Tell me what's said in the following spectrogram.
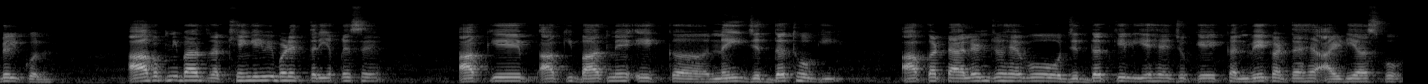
बिल्कुल आप अपनी बात रखेंगे भी बड़े तरीक़े से आपके आपकी बात में एक नई जिद्दत होगी। आपका टैलेंट जो है वो जिद्दत के लिए है जो कि कन्वे करता है आइडियाज़ को।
